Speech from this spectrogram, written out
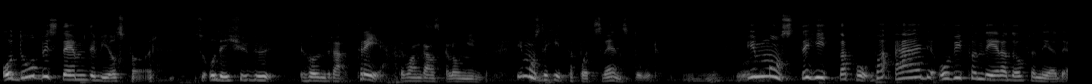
Och då bestämde vi oss för, och det är 2003, det var en ganska lång intro. Vi måste hitta på ett svenskt ord. Vi måste hitta på, vad är det? Och vi funderade och funderade.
